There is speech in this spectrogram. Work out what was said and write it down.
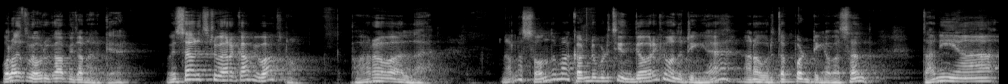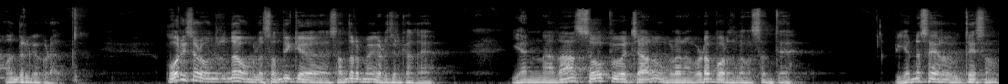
உலகத்தில் ஒரு காப்பி தானே இருக்கு. விசாரிச்சுட்டு வேறு காப்பி பார்த்துட்டோம் பரவாயில்ல. நல்லா சொந்தமாக கண்டுபிடிச்சி இங்கே வரைக்கும் வந்துட்டீங்க. ஆனால் ஒரு தப்பு பண்ணிட்டீங்க வசந்த். தனியாக வந்திருக்கக்கூடாது போலீஸோட வந்திருந்தால் உங்களை சந்திக்க சந்தர்ப்பமே கிடச்சிருக்காதே. என்ன தான் சோப்பு வச்சாலும் உங்களை நான் விட போகிறதில்ல வசந்த். இப்போ என்ன செய்கிற உத்தேசம்?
